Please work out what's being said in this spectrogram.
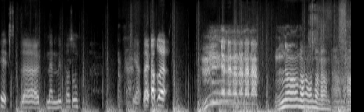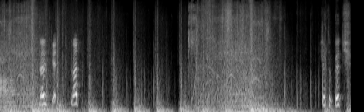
It's the memory puzzle. Okay. Yeah, up there. No, no, no, no, no, no. No, no, no, no, no, no. Oh shit. Run. Shut up, bitch.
